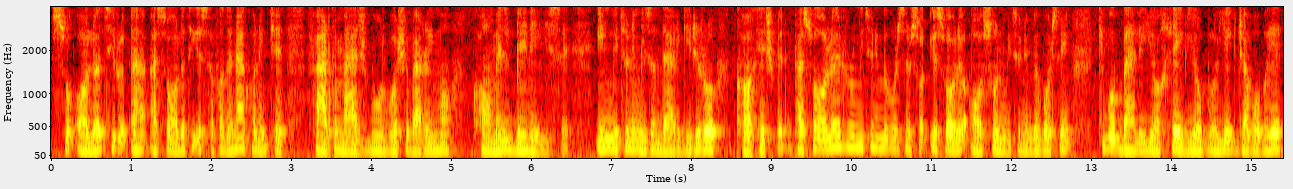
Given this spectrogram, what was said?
سوالاتی رو از سوالاتی استفاده نکنیم که فرد مجبور باشه برای ما کامل بنویسه. این می‌تونه میزان درگیری رو کاهش بده پس سوالایی رو می‌تونیم بپرسیم. یه سوال آسون می‌تونیم بپرسیم که با بله یا خیر یا با یک جوابه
